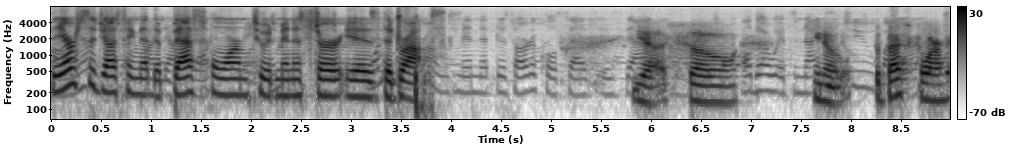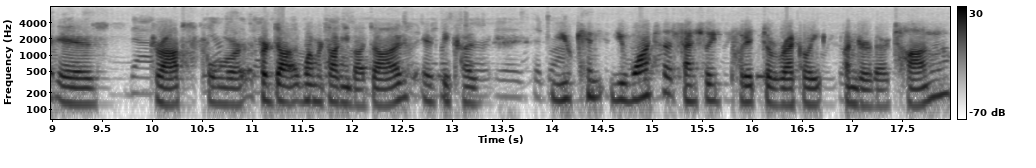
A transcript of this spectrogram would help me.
they're suggesting that the best form to administer is the drops. Yeah, so you know the best form is drops for for dog when we're talking about dogs is because you can you want to essentially put it directly under their tongue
